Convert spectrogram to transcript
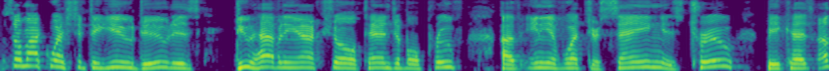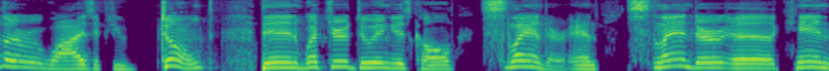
So my question to you, dude, is do you have any actual tangible proof of any of what you're saying is true? Because otherwise, if you don't, then what you're doing is called slander, and slander uh, can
